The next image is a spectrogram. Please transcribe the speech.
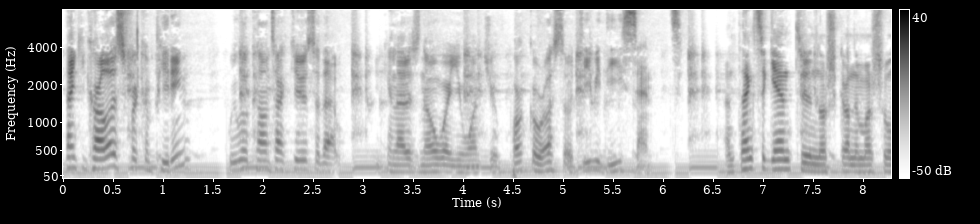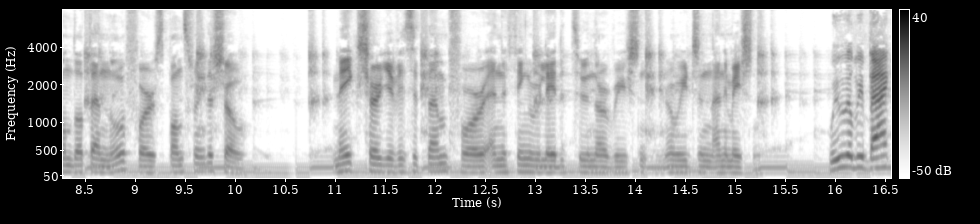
Thank you, Carlos, for competing. We will contact you so that you can let us know where you want your Porco Rosso DVD sent. And thanks again to norskanimasjon.no for sponsoring the show. Make sure you visit them for anything related to Norwegian, Norwegian animation. We will be back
